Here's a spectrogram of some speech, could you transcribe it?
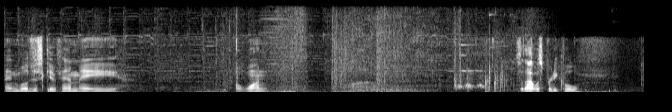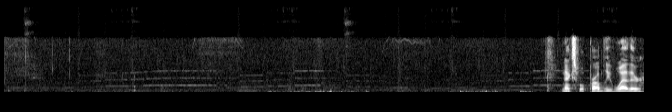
And we'll just give him a... a 1. So that was pretty cool. Next we'll probably weather.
